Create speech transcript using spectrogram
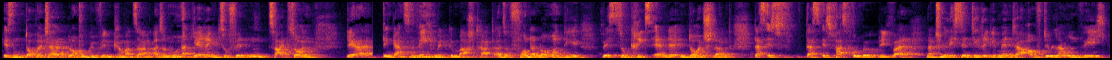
ist ein doppelter Lottogewinn, kann man sagen. Also einen 100-Jährigen zu finden, Zeitzeugen, der den ganzen Weg mitgemacht hat, also von der Normandie bis zum Kriegsende in Deutschland, das ist, das ist fast unmöglich, weil natürlich sind die Regimenter auf dem langen Weg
